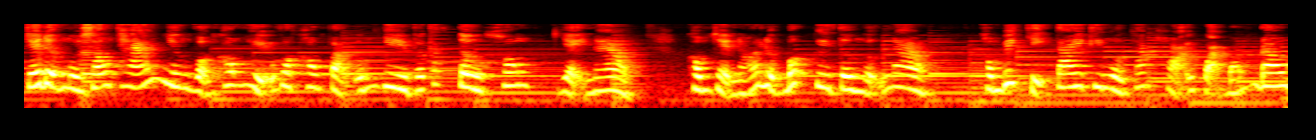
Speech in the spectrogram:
Trẻ được 16 tháng nhưng vẫn không hiểu và không phản ứng gì với các từ không, dạy nào không thể nói được bất kỳ từ ngữ nào, không biết chỉ tay khi người khác hỏi quả bóng đâu,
